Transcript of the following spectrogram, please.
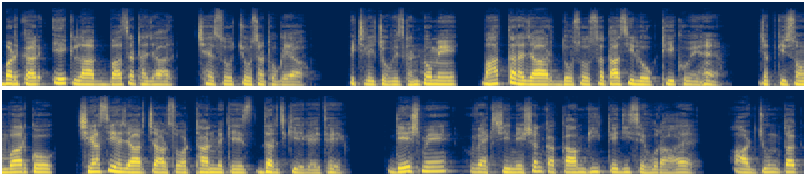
बढ़कर एक लाख बासठ हज़ार छह सौ चौसठ हो गया। पिछले 24 घंटों में बहत्तर हज़ार दो सौ सतासी लोग ठीक हुए हैं, जबकि सोमवार को छियासी हज़ार चार सौ अट्ठानवे केस दर्ज किए गए थे। देश में वैक्सीनेशन का काम भी तेज़ी से हो रहा है। आठ जून तक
